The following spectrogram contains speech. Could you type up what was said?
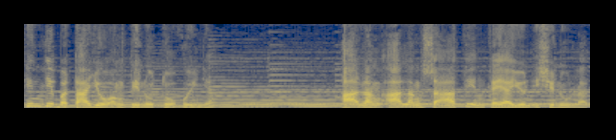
Hindi ba tayo ang tinutukoy niya? Alang-alang sa atin kaya yun isinulat.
